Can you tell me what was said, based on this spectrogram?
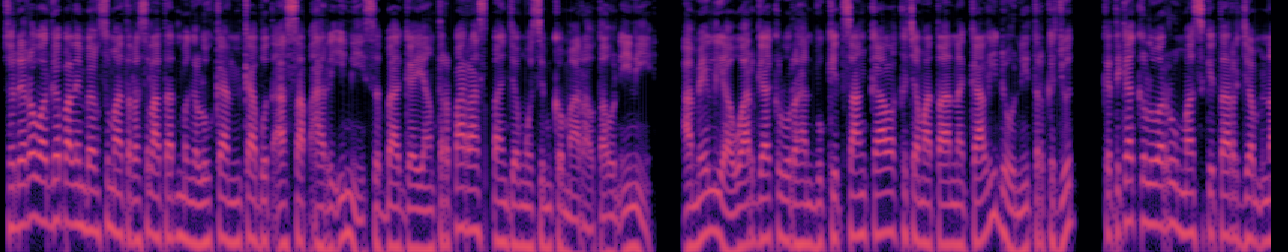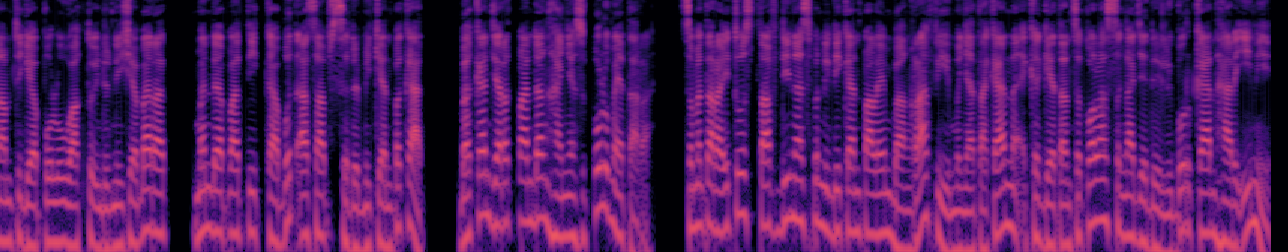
Saudara warga Palembang, Sumatera Selatan mengeluhkan kabut asap hari ini sebagai yang terparah sepanjang musim kemarau tahun ini. Amelia, warga Kelurahan Bukit Sangkal, Kecamatan Kalidoni terkejut ketika keluar rumah sekitar jam 6.30 waktu Indonesia Barat mendapati kabut asap sedemikian pekat. Bahkan jarak pandang hanya 10 meter. Sementara itu, staf Dinas Pendidikan Palembang Raffi menyatakan kegiatan sekolah sengaja diliburkan hari ini.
